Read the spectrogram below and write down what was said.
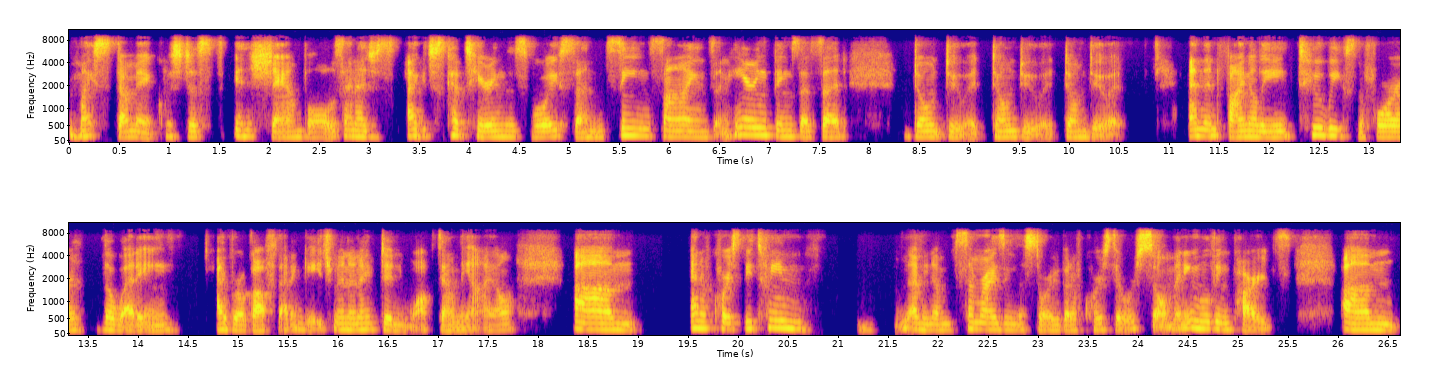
my stomach was just in shambles and i just i just kept hearing this voice and seeing signs and hearing things that said don't do it don't do it don't do it. And then finally 2 weeks before the wedding i broke off that engagement and i didn't walk down the aisle. Um, and of course between i mean i'm summarizing the story but of course there were so many moving parts um,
